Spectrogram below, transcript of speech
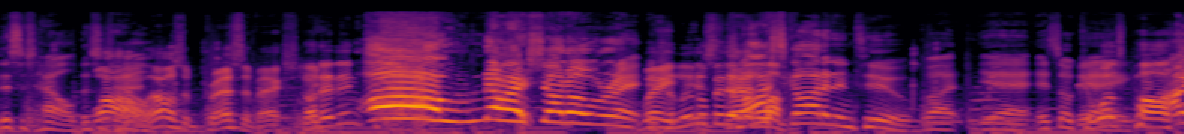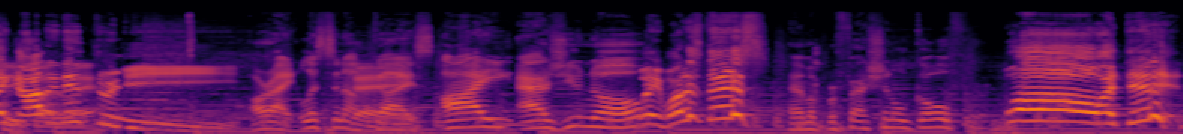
This is hell. This is Wow, hell. that was impressive, actually. Got it in. Oh no! I shot over it. Wait, a little bit of that- a Josh lump. got it in two, but yeah, it's okay. It was part I got it the in way. three. All right, listen up, Okay. guys. I, as you know, Wait, what is this? I'm a professional golfer. Whoa, I did it.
